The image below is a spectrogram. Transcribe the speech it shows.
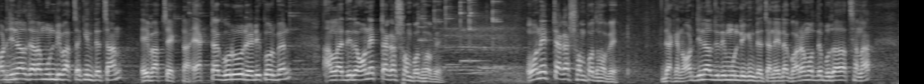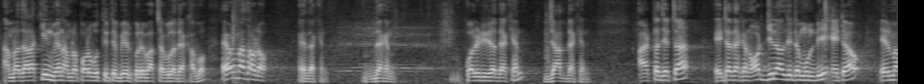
অরিজিনাল যারা মুন্ডি বাচ্চা কিনতে চান, এই বাচ্চা একটা। একটা গরু রেডি করবেন, আল্লাহ দিলে অনেক টাকার সম্পদ হবে। অনেক টাকার সম্পদ হবে। দেখেন অরিজিনাল যদি মুন্ডি কিনতে চান, এটা ঘরের মধ্যে বোঝা যাচ্ছে না। আমরা যারা কিনবেন, আমরা পরবর্তীতে বের করে বাচ্চাগুলো দেখাবো। এবার মাথা ওটাও এই দেখেন দেখেন কোয়ালিটিটা দেখেন, জাত দেখেন। আরেকটা যেটা এটা দেখেন অরিজিনাল যেটা মুন্ডি, এটাও এর মা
